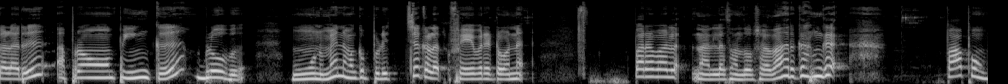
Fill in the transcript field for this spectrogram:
கலரு அப்புறம் பிங்க்கு ப்ளூவு மூணுமே நமக்கு பிடிச்ச கலர் ஃபேவரட் ஒன்று பரவாயில்ல நல்ல சந்தோஷமாக தான் இருக்காங்க பார்ப்போம்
